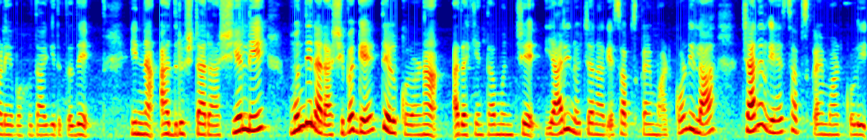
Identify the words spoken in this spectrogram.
ಪಡೆಯಬಹುದಾಗಿರುತ್ತದೆ. ಇನ್ನು ಅದೃಷ್ಟ ರಾಶಿಯಲ್ಲಿ ಮುಂದಿನ ರಾಶಿ ಬಗ್ಗೆ ತಿಳ್ಕೊಳ್ಳೋಣ. ಅದಕ್ಕಿಂತ ಮುಂಚೆ ಯಾರಿನೂ ಚಾನಲ್ಗೆ ಸಬ್ಸ್ಕ್ರೈಬ್ ಮಾಡ್ಕೊಂಡಿಲ್ಲ, ಚಾನಲ್ಗೆ ಸಬ್ಸ್ಕ್ರೈಬ್ ಮಾಡ್ಕೊಳ್ಳಿ.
